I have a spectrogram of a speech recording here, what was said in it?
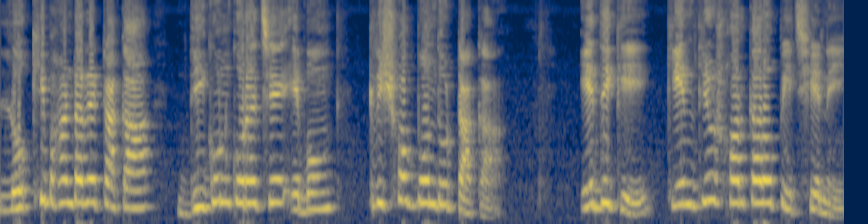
লক্ষ্মী ভাণ্ডারের টাকা দ্বিগুণ করেছে এবং কৃষক বন্ধুর টাকা। এদিকে কেন্দ্রীয় সরকারও পিছিয়ে নেই।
